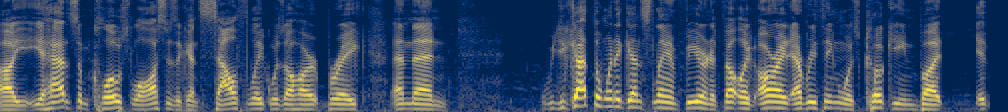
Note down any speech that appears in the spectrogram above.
Uh, you had some close losses against South Lake was a heartbreak, and then you got the win against Lamphere, and it felt like all right, everything was cooking, but it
